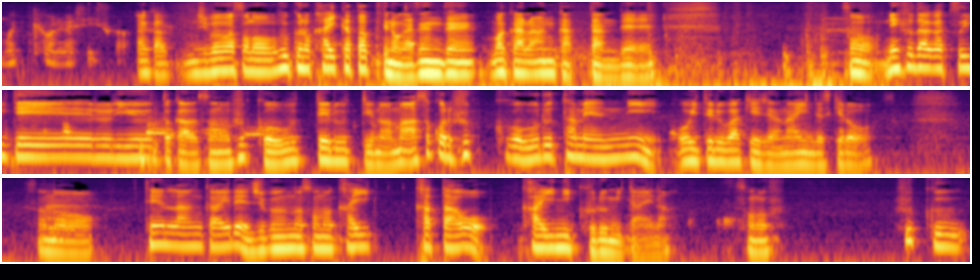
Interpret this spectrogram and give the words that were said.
もう一回お願いしていいですかなんか自分はその服の買い方っていうのが全然わからんかったんで、その値札がついてる理由とか、その服を売ってるっていうのは、まああそこで服を売るために置いてるわけじゃないんですけど、その展覧会で自分のその買い方を買いに来るみたいな、その服、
